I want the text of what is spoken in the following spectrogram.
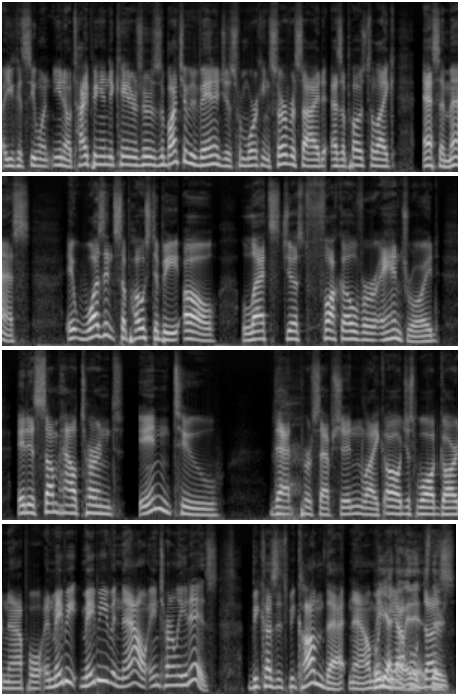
Uh, you could see when, you know, typing indicators. There's a bunch of advantages from working server side as opposed to like SMS. It wasn't supposed to be, oh, let's just fuck over Android. It is somehow turned into that perception like oh just walled garden apple and maybe maybe even now internally it is because it's become that now maybe yeah, no, it apple is. does There's-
